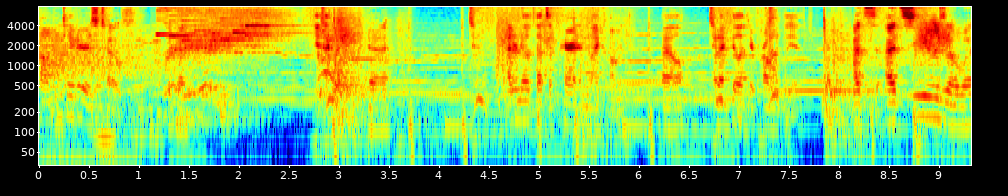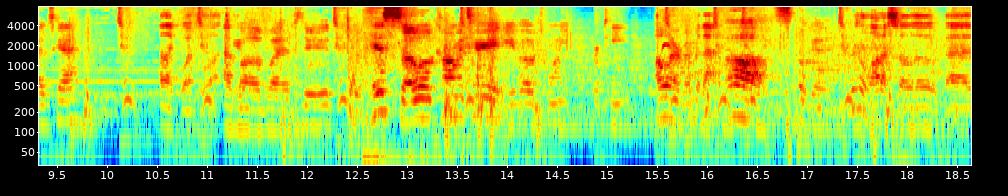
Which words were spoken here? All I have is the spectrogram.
commentator is Toph. Yeah. Yeah. I don't know if that's apparent in my commentary style, but I feel like it probably is. I'd, s- I'd see you as a webs guy. I like Webs a lot. I love webs, dude. His solo commentary at Evo 2014. Oh, I remember that. Oh, so good. There was a lot of solo. Uh,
